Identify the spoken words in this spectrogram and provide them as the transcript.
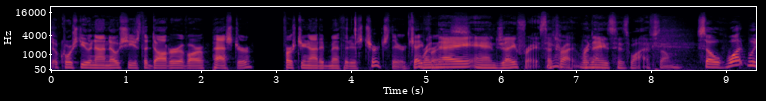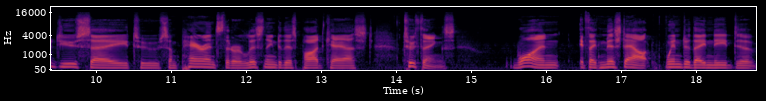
Of course, you and I know she's the daughter of our pastor, First United Methodist Church there, Jay Renee Fraze. and Jay Fraze. That's Yeah, right. yeah. Renee's his wife. So. So, what would you say to some parents that are listening to this podcast? Two things. One, if they've missed out, when do they need to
